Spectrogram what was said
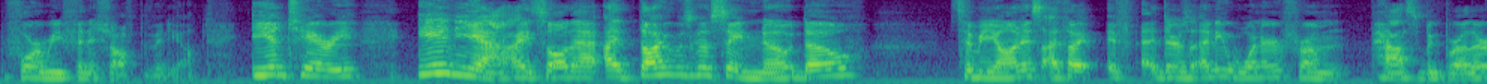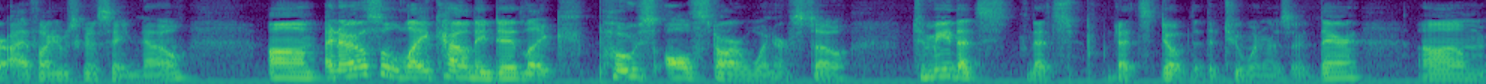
before we finish off the video. Ian Terry. Ian, yeah, I saw that. I thought he was going to say no, though. To be honest, I thought if there's any winner from past Big Brother, I thought he was going to say no. Um, and I also like how they did, like, post All-Star winners. So, to me, that's that's that's dope that the two winners are there. Um,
